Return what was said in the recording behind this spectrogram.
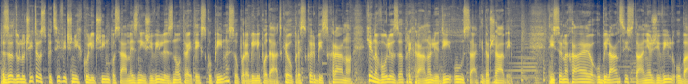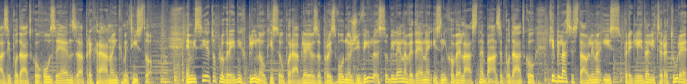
Za določitev specifičnih količin posameznih živil znotraj teh skupin so uporabili podatke o preskrbi s hrano, ki je na voljo za prehrano ljudi v vsaki državi. Ti se nahajajo v bilanci stanja živil v bazi podatkov OZN za prehrano in kmetijstvo. Emisije toplogrednih plinov, ki se uporabljajo za proizvodnjo živil, so bile navedene iz njihove lastne baze podatkov, ki je bila sestavljena iz pregleda literature.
